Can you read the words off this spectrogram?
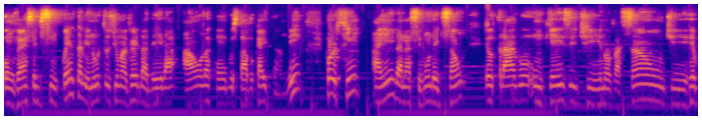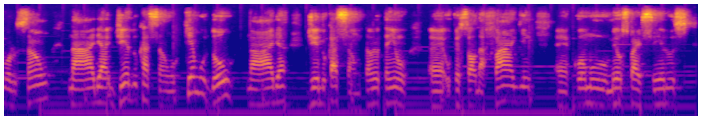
conversa de 50 minutos de uma verdadeira aula com o Gustavo Caetano. E, por fim, ainda na segunda edição, eu trago um case de inovação, de revolução na área de educação. O que mudou na área de educação? Então, eu tenho é, o pessoal da FAG é, como meus parceiros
